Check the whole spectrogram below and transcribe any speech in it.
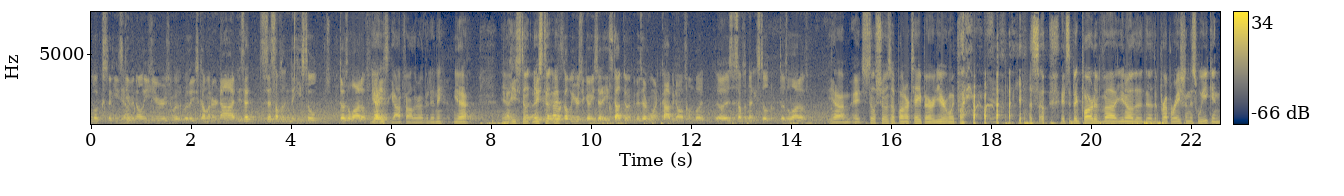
looks that he's Yeah. given all these years, whether, whether he's coming or not. Is that is that something that he still does a lot of? Yeah, he's the godfather of it, isn't he? Yeah, yeah. Yeah, he's still they I still. remember a couple years ago he said he stopped doing it because everyone copied off him. But uh, is it something that he still does a lot of? Yeah, um, it still shows up on our tape every year when we play. yeah, so it's a big part of uh, you know the, the, the preparation this week, and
